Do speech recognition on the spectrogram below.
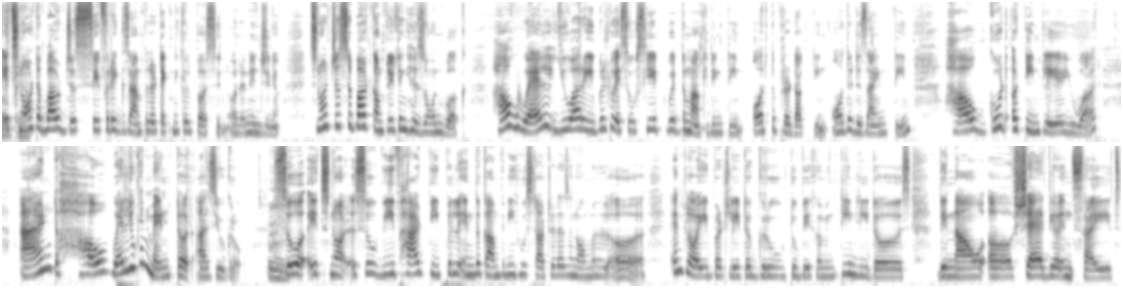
It's not about just, say, for example, a technical person or an engineer. It's not just about completing his own work. How well you are able to associate with the marketing team or the product team or the design team, how good a team player you are, and how well you can mentor as you grow. So it's not so we've had people in the company who started as a normal uh, employee but later grew to becoming team leaders. They now uh, share their insights.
